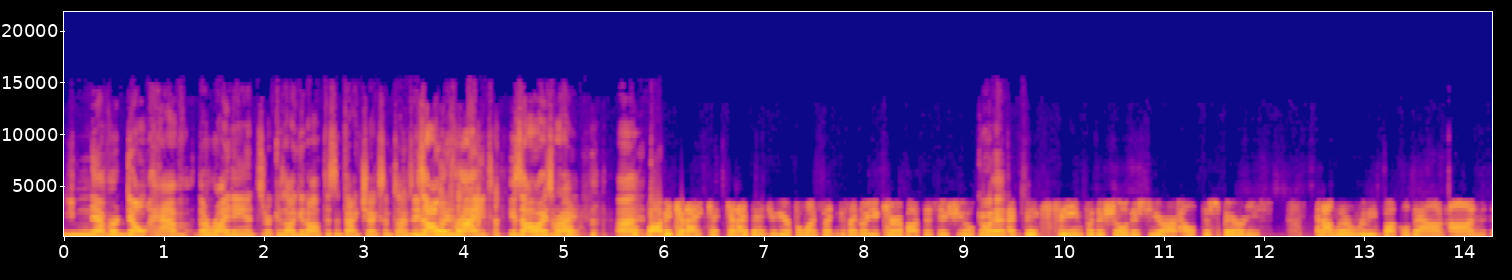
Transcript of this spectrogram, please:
you never don't have the right answer because I'll get off this and fact check sometimes. And he's always right. He's always right. Uh, Bobby, can I can, can I bend your ear for one second because I know you care about this issue. Go ahead. A big theme for the show this year are health disparities, and I'm going to really buckle down on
